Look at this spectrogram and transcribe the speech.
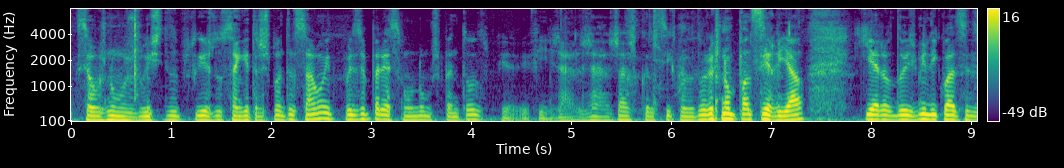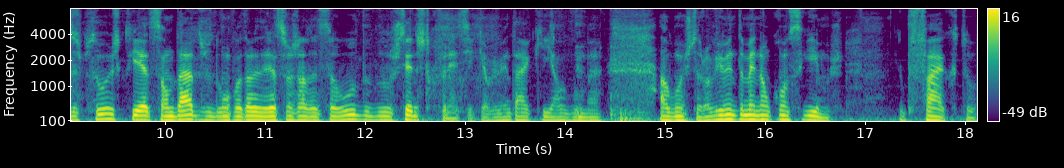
que, são os números do Instituto Português do Sangue e Transplantação, e depois aparece um número espantoso, porque, enfim, já, já, já esclareci com a doutora que não pode ser real, que eram 2.400 pessoas, que é, são dados de um relatório da Direção-Geral da Saúde dos centros de referência, que obviamente há aqui alguma, alguma história. Obviamente também não conseguimos, de facto,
